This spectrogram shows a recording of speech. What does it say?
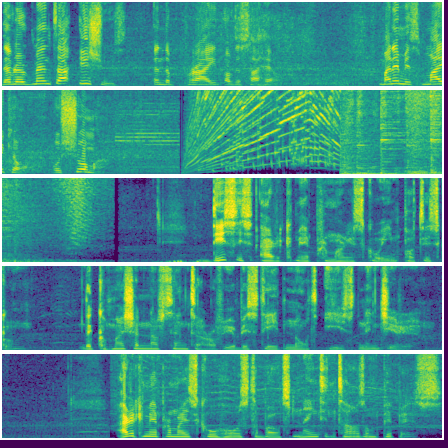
developmental issues in the pride of the Sahel. My name is Michael Oshoma. This is Arikime Primary School in Potiskum, the commercial nerve center of Yobe State, Northeast Nigeria. Arikime Primary School hosts about 19,000 pupils,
